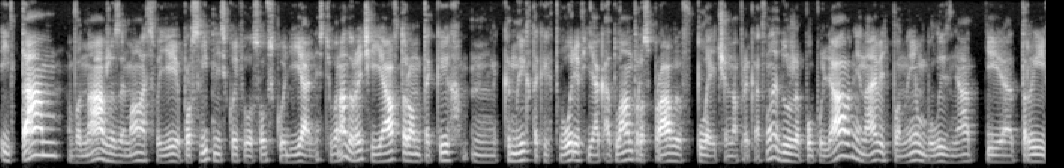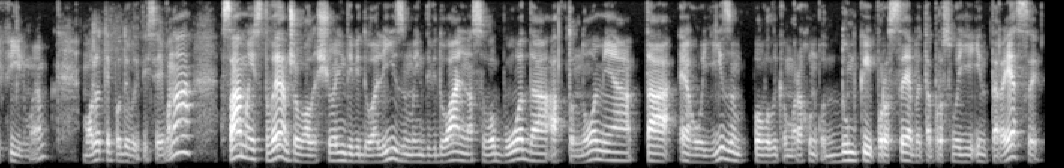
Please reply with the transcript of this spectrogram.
І там вона вже займалася своєю просвітницькою філософською діяльністю. Вона, до речі, є автором таких книг, таких творів, як Атлант розправив плечі. Наприклад, вони дуже популярні, навіть по ним були зняті три фільми. Можете подивитися. І вона саме і стверджувала, що індивідуалізм, індивідуальна свобода, автономія та егоїзм, по великому рахунку, думки про себе та про свої інтереси,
